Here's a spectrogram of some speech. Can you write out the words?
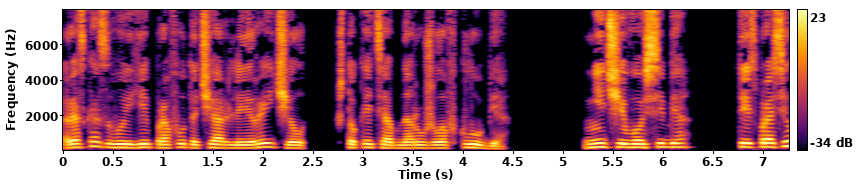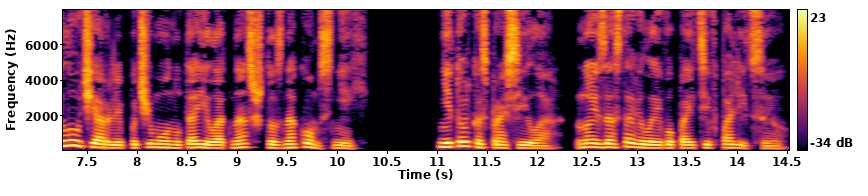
Рассказываю ей про фото Чарли и Рэйчел, что Кэти обнаружила в клубе. Ничего себе. Ты спросила у Чарли, почему он утаил от нас, что знаком с ней? Не только спросила, но и заставила его пойти в полицию.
